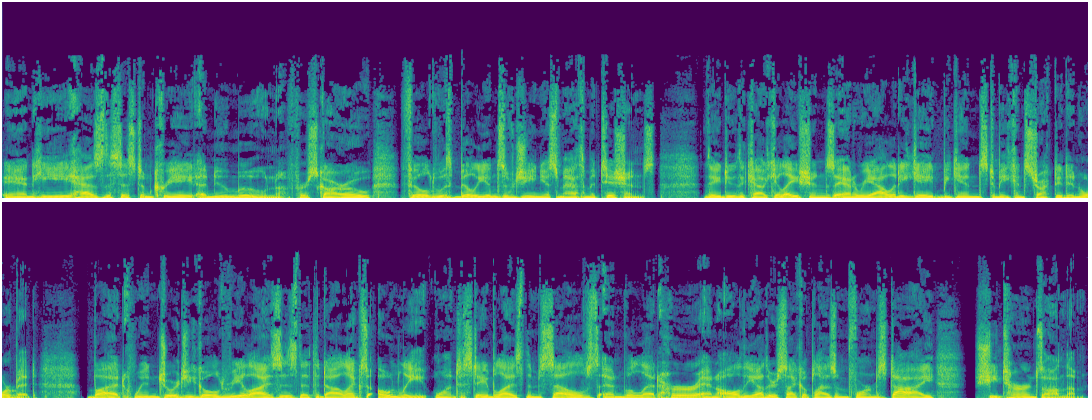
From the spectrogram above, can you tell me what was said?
and he has the system create a new moon for Skaro filled with billions of genius mathematicians. They do the calculations, and a reality gate begins to be constructed in orbit. But when Georgie Gold realizes that the Daleks only want to stabilize themselves and will let her and all the other psychoplasm forms die, she turns on them.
